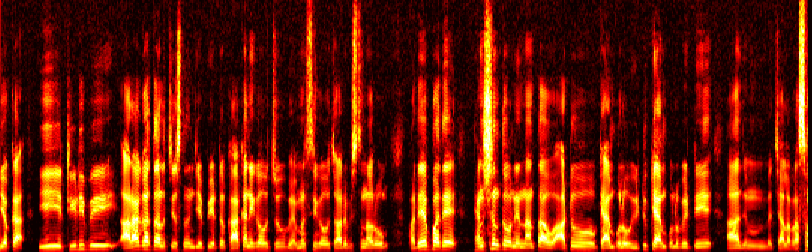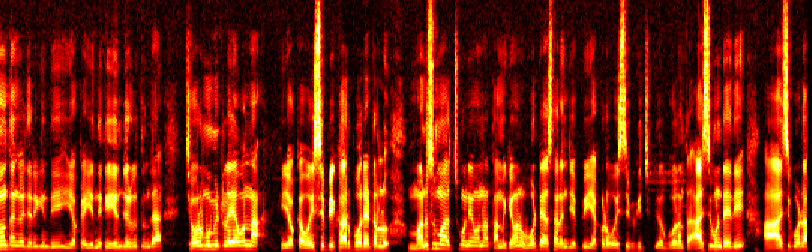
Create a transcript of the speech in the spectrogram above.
ఈ యొక్క ఈ టీడీపీ అరాఘాతాలు చేస్తుందని చెప్పి ఇటు కాకాని కావచ్చు ఎమ్మెల్సీ కావచ్చు ఆరోపిస్తున్నారు. పదే పదే టెన్షన్తో నిన్నంతా అటు క్యాంపులు ఇటు క్యాంపులు పెట్టి చాలా రసవంతంగా జరిగింది. ఈ యొక్క ఎన్నిక ఏం జరుగుతుందా? చివరి మూమెంట్లో ఏమన్నా ఈ యొక్క వైసీపీ కార్పొరేటర్లు మనసు మార్చుకొని ఏమన్నా తమకేమైనా ఓటేస్తారని చెప్పి ఎక్కడో వైసీపీకి ఘోరంత ఆశ ఉండేది. ఆ ఆశ కూడా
